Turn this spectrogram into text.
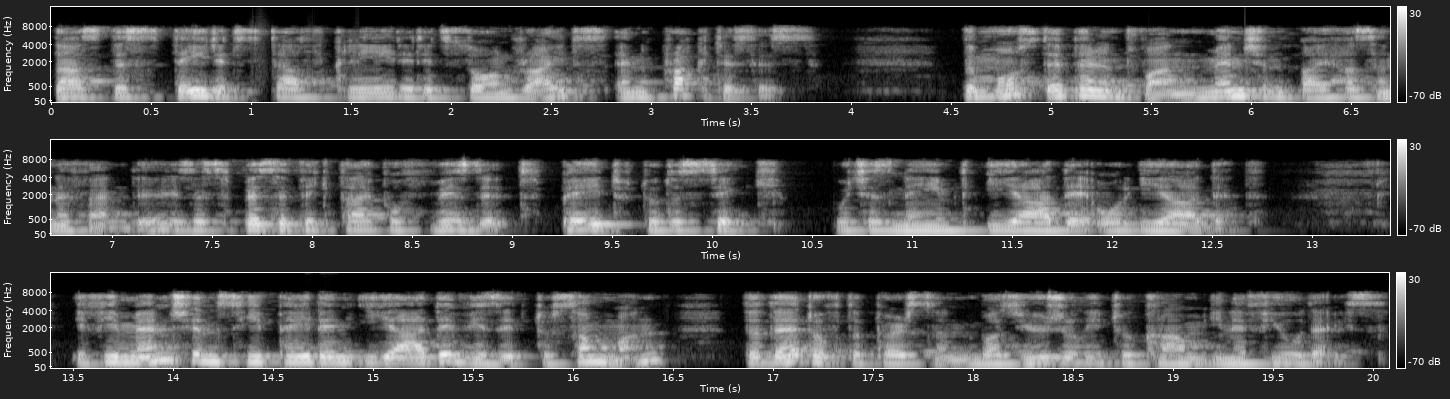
Thus, the state itself created its own rites and practices. The most apparent one mentioned by Hasan Efendi is a specific type of visit paid to the sick, which is named iade or iadet. If he mentions he paid an iade visit to someone, the death of the person was usually to come in a few days.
